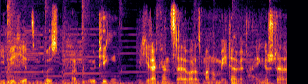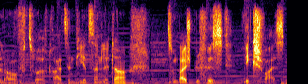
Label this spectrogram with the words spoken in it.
die wir hier zum größten Teil benötigen. Jeder kennt es selber, das Manometer wird eingestellt auf 12, 13, 14 Liter. Zum Beispiel fürs Wickschweißen.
